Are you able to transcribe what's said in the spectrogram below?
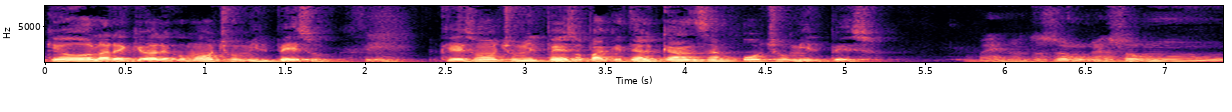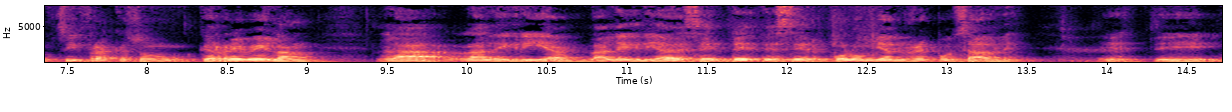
que 2 dólares equivale como a 8 mil pesos, sí. Que son 8 mil pesos. ¿Para qué te alcanzan 8 mil pesos? bueno entonces son, son cifras que son que revelan la, la alegría la alegría de ser, de, de ser colombiano y responsable este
